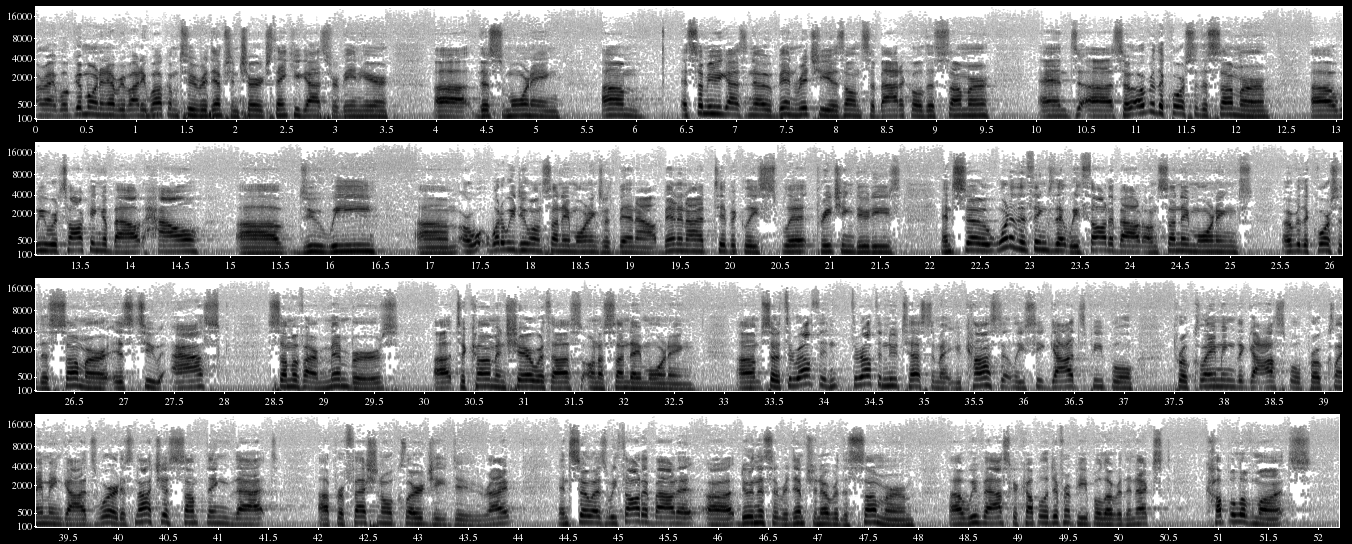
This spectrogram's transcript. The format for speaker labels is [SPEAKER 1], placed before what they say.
[SPEAKER 1] All right. Well, good morning, everybody. Welcome to Redemption Church. Thank you guys for being here uh, this morning. Um, as some of you guys know, Ben Ritchie is on sabbatical this summer. And uh, so, over the course of the summer, uh, we were talking about how uh, do we, um, or what do we do on Sunday mornings with Ben out? Ben and I typically split preaching duties. And so, one of the things that we thought about on Sunday mornings over the course of this summer is to ask some of our members uh, to come and share with us on a Sunday morning. Um, so throughout the throughout the New Testament, you constantly see God's people proclaiming the gospel, proclaiming God's word. It's not just something that uh, professional clergy do, right? And so, as we thought about it, uh, doing this at Redemption over the summer, uh, we've asked a couple of different people over the next couple of months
